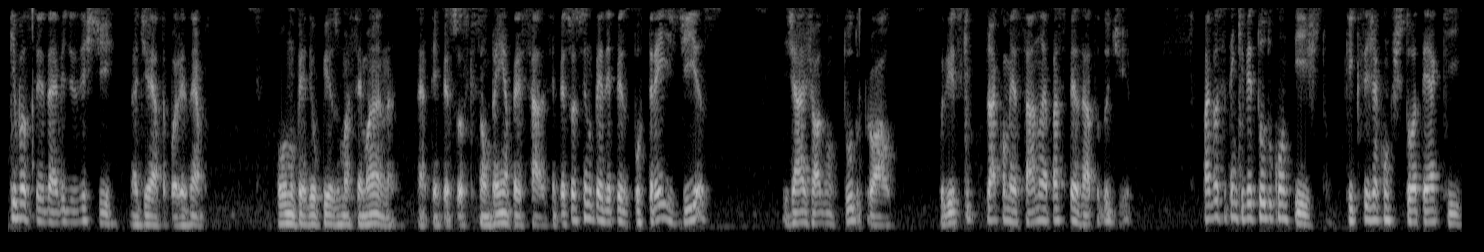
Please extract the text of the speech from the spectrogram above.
que você deve desistir da dieta, por exemplo. Ou não perdeu peso uma semana. Né? Tem pessoas que são bem apressadas. Tem pessoas que, se não perder peso por três dias, já jogam tudo pro alto. Por isso que, para começar, não é para se pesar todo dia. Mas você tem que ver todo o contexto. O que, que você já conquistou até aqui?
